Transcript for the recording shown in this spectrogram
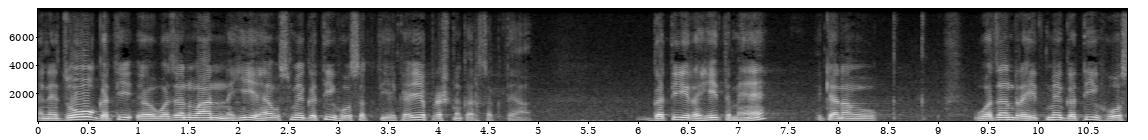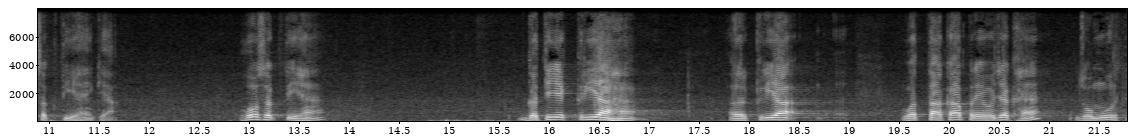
यानी जो गति वजनवान नहीं है, उसमें गति हो सकती है। क्या ये प्रश्न कर सकते हैं आप? गति रहित में, क्या नाम वो, वज़न रहित में गति हो सकती है क्या? हो सकती है। गति एक क्रिया है, और क्रिया वत्ता का प्रयोजक है, जो मूर्त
